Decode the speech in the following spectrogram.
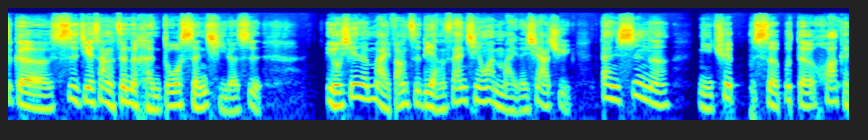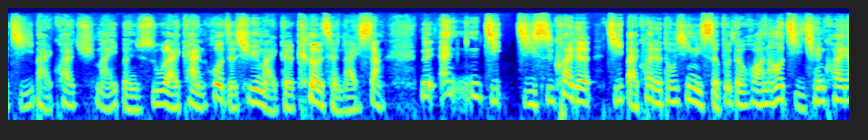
这个世界上真的很多神奇的事，有些人买房子两三千万买得下去，但是呢，你却舍不得花个几百块去买一本书来看，或者去买个课程来上。那哎，你几几十块的、几百块的东西你舍不得花，然后几千块、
